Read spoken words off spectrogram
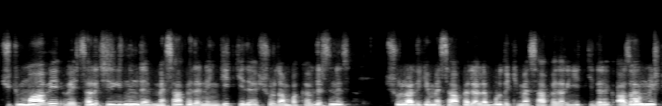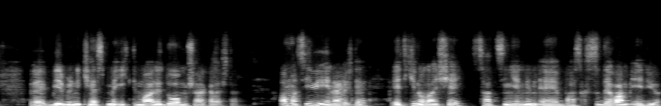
Çünkü mavi ve sarı çizginin de mesafelerinin gitgide şuradan bakabilirsiniz. Şuralardaki mesafelerle buradaki mesafeler gitgiderek azalmış ve birbirini kesme ihtimali doğmuş arkadaşlar. Ama CV enerjide etkin olan şey sat sinyalinin e, baskısı devam ediyor.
